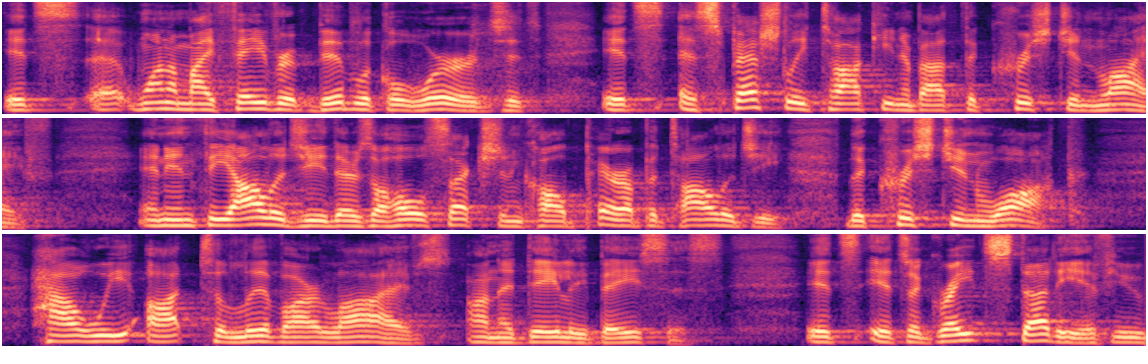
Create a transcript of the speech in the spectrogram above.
It's uh, one of my favorite biblical words. It's, it's especially talking about the Christian life. And in theology, there's a whole section called peripatology, the Christian walk, how we ought to live our lives on a daily basis. It's, it's a great study if you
